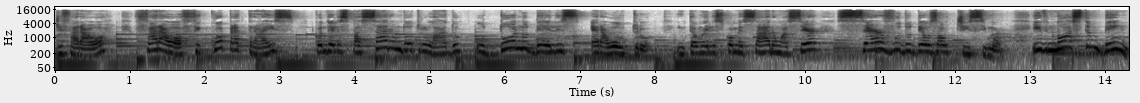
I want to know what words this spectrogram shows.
de Faraó. Faraó ficou para trás. Quando eles passaram do outro lado, o dono deles era outro. Então eles começaram a ser servo do Deus Altíssimo. E nós também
